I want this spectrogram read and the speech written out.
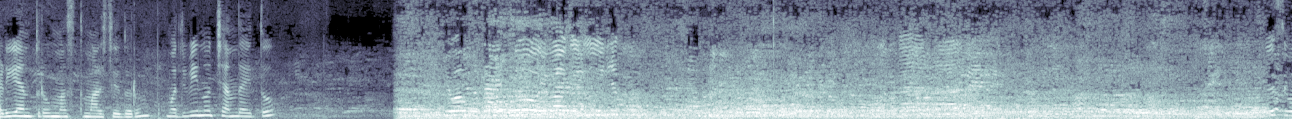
ಅಡಿಗೆ ಅಂತೂ ಮಸ್ತ್ ಮಾಡಿಸಿದ್ರು. ಮದ್ವಿನೂ ಚೆಂದ ಇವಾಗ ಊಟ ಆಯ್ತು. ಇವಾಗ ಇಲ್ಲೇ ಶಿವ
